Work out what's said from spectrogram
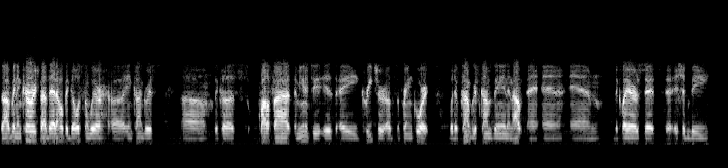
So I've been encouraged by that. I hope it goes somewhere uh, in Congress uh, because qualified immunity is a creature of the Supreme Court. But if Congress comes in and out and and, declares that it shouldn't be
